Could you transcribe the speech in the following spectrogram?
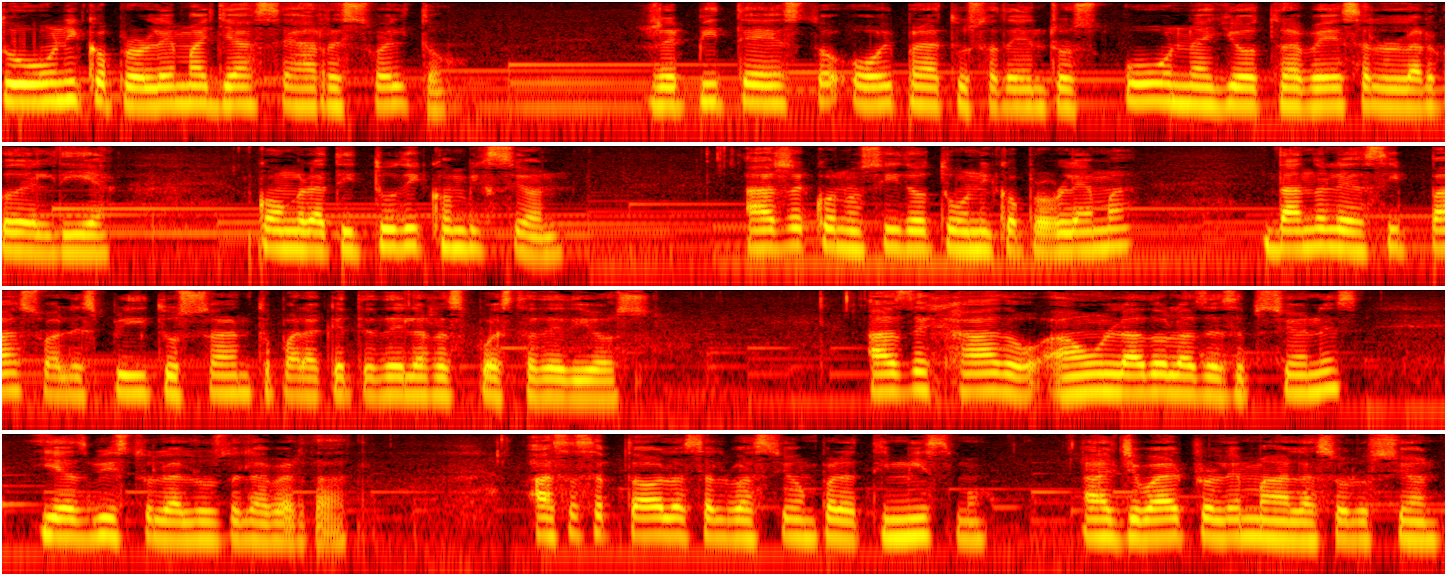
Tu único problema ya se ha resuelto. Repite esto hoy para tus adentros una y otra vez a lo largo del día, con gratitud y convicción. Has reconocido tu único problema, dándole así paso al Espíritu Santo para que te dé la respuesta de Dios. Has dejado a un lado las decepciones y has visto la luz de la verdad. Has aceptado la salvación para ti mismo al llevar el problema a la solución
